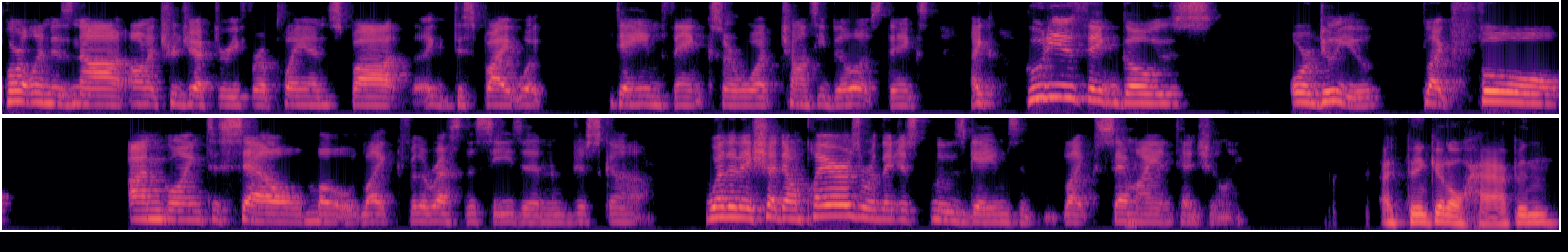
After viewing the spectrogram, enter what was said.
Portland is not on a trajectory for a play-in spot, like despite what Dame thinks or what Chauncey Billups thinks. Like, who do you think goes, or do you like full? I'm going to sell mode, like for the rest of the season. I'm just gonna whether they shut down players or they just lose games like semi intentionally. I think it'll happen.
